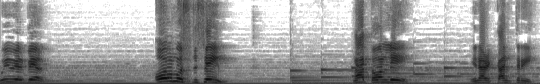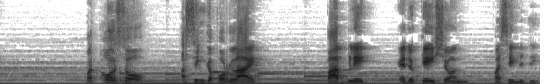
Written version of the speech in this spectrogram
we will build almost the same. Not only in our country, but also a Singapore-like public education facility.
